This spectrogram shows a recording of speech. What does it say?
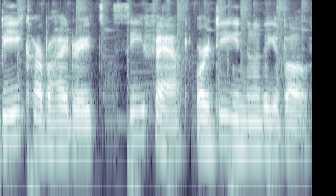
B. Carbohydrates, C. Fat, or D. None of the above?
